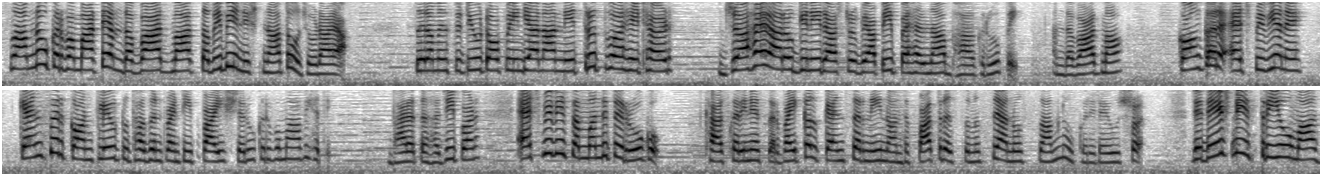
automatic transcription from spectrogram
સામનો કરવા માટે અમદાવાદમાં તબીબી નિષ્ણાતો જોડાયા. સિરમ ઇન્સ્ટિટ્યૂટ ઓફ ઇન્ડિયાના નેતૃત્વ હેઠળ જાહેર આરોગ્યની રાષ્ટ્રવ્યાપી પહેલના ભાગરૂપે અમદાવાદમાં કોન્કર એચપીવી અને cancer conclave two thousand twenty five શરૂ કરવામાં આવી હતી. ભારત હજી પણ એચપીવી સંબંધિત રોગો, ખાસ કરીને સર્વાઇકલ કેન્સરની નોંધપાત્ર સમસ્યાનો સામનો કરી રહ્યું છે, જે દેશની સ્ત્રીઓમાં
